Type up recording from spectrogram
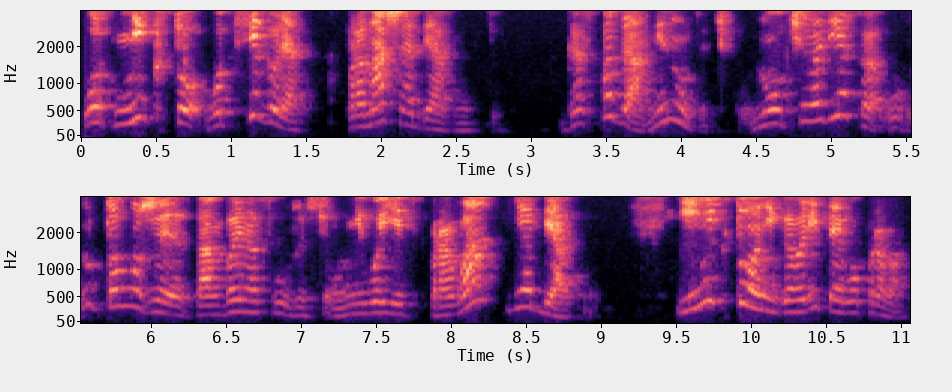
вот никто, вот все говорят про наши обязанности. Господа, минуточку, но у человека, ну того же там военнослужащего, у него есть права и обязанности. И никто не говорит о его правах.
